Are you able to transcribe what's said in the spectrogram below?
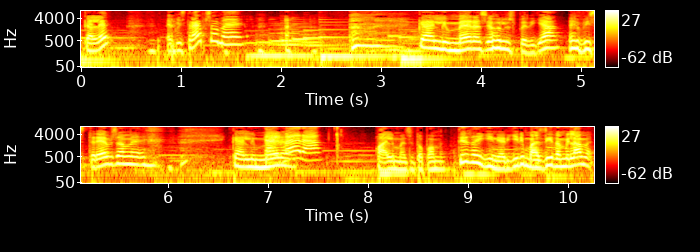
Καλέ. Επιστρέψαμε. Καλημέρα σε όλους παιδιά. Επιστρέψαμε. Καλημέρα. Καλημέρα. Πάλι μαζί το πάμε. Τι θα γίνει, Αργύρι, μαζί θα μιλάμε.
